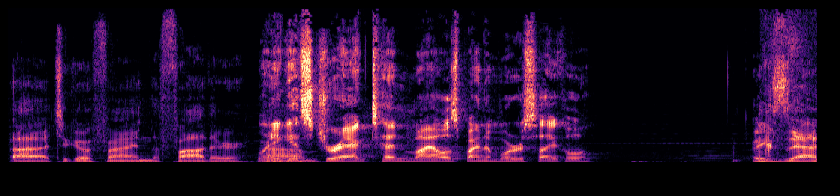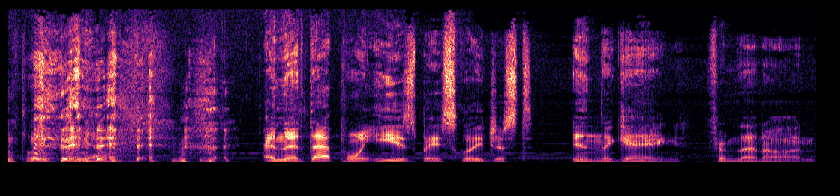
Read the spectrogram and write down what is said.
uh, to go find the father. When he gets Um, dragged 10 miles by a motorcycle. exactly. yeah. and at that point, he is basically just in the gang from then on.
